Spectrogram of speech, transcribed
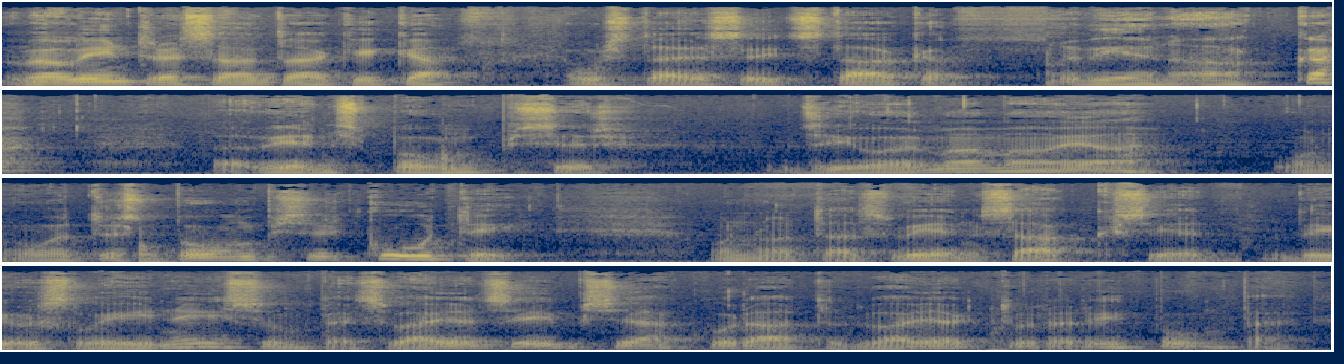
Vēl interesantāk ir, ka uztaisīts tā, ka viena aka, viens pumpis ir dzīvojamā mājā, un otrs pumpis ir kūtī. Un no tās vienas akas ir divas līnijas, un pēc vajadzības, jā, kurā tad vajag, tur arī pumpēt.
